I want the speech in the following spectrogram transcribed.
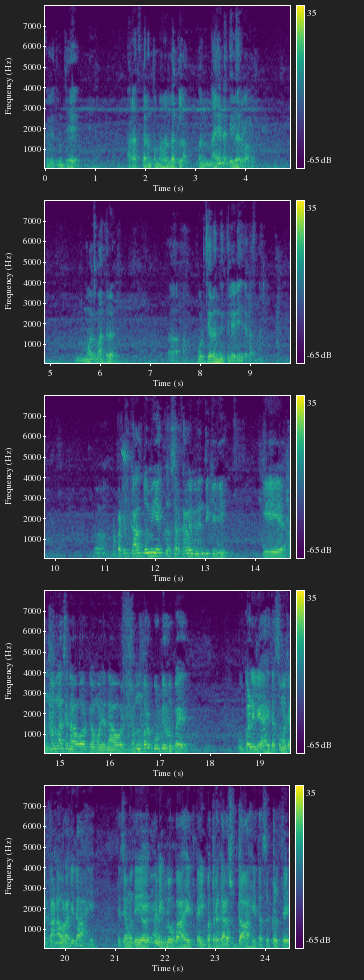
तुम्ही तुमचे राजकारण तुम्हाला लकला पण नाही ना दिलं रे बाबा. मग मात्र पुढची रणनीती लय डेंजर असणार. पाटील काल तुम्ही एक सरकारला विनंती केली. की आंदोलनाच्या नावावर किंवा माझ्या नावावर शंभर कोटी रुपये उकळलेले आहेत असं माझ्या कानावर आलेलं आहे. त्याच्यामध्ये अनेक लोक आहेत काही पत्रकार सुद्धा आहेत असं कळतंय.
